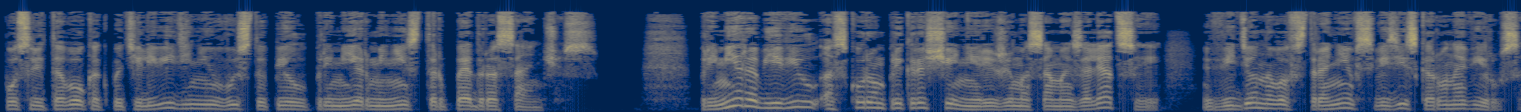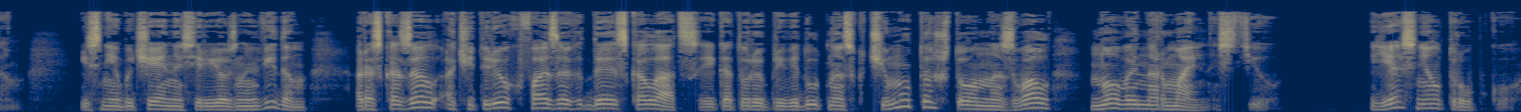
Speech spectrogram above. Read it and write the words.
после того, как по телевидению выступил премьер-министр Педро Санчес. Премьер объявил о скором прекращении режима самоизоляции, введенного в стране в связи с коронавирусом, и с необычайно серьезным видом рассказал о четырех фазах деэскалации, которые приведут нас к чему-то, что он назвал новой нормальностью. Я снял трубку.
